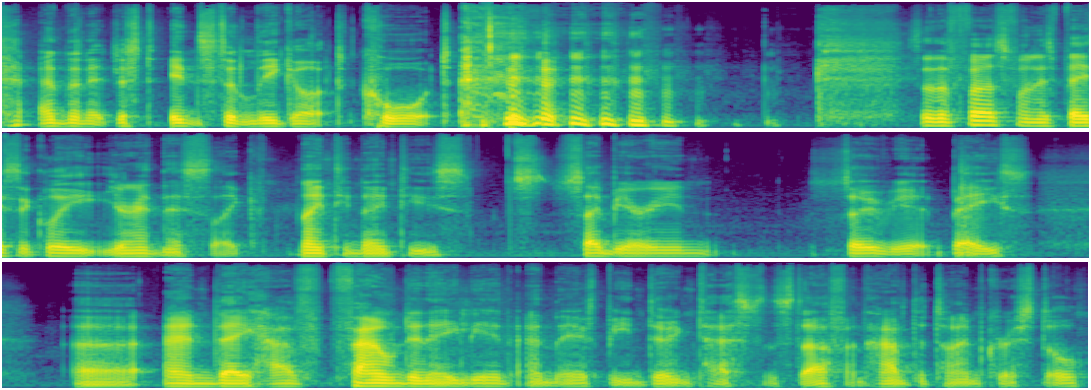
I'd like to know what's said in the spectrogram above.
and then it just instantly got caught. so the first one is basically you're in this like 1990s Siberian Soviet base. Uh, and they have found an alien and they have been doing tests and stuff and have the time crystal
